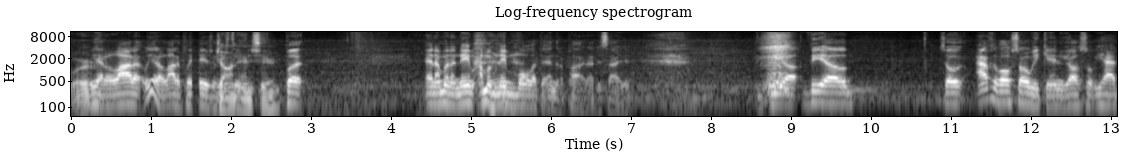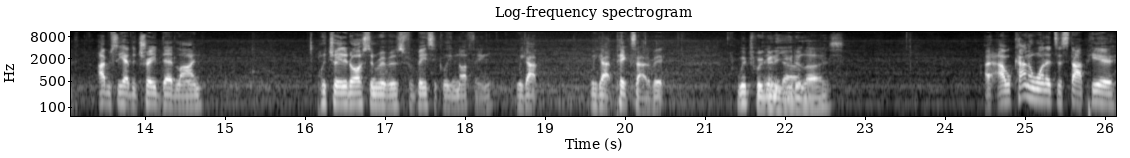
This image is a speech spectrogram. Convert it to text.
We had a lot of we had a lot of players. John team this year. Henson. but and I'm gonna name I'm gonna name them all at the end of the pod. I decided. The uh, the uh, so after All Star Weekend, we also we had obviously had the trade deadline. We traded Austin Rivers for basically nothing. We got we got picks out of it. Which we're going to um, utilize. I, I kind of wanted to stop here.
